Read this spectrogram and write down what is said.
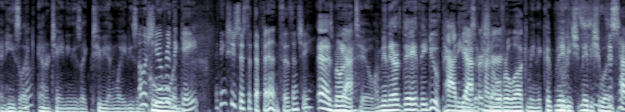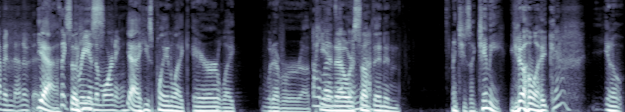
and he's like entertaining these like two young ladies in Oh, is she over the and- gate? I think she's just at the fence, isn't she? Yeah, it's one Yeah. of the two. I mean, they're, they they do have patios Yeah, that kind of sure. overlook. I mean, it could maybe she, maybe she was just having none of this. yeah. it's like so three in the morning. Yeah, he's playing like air, like whatever uh, Oh, piano or Zeppelin, yeah. something, and and she's like Jimmy, you know, like you know,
